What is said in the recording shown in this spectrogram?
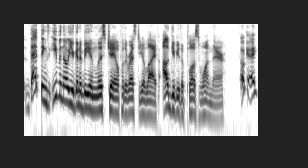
that thing's, even though you're going to be in list jail for the rest of your life, I'll give you the plus one there. Okay.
